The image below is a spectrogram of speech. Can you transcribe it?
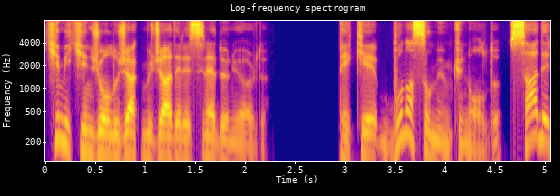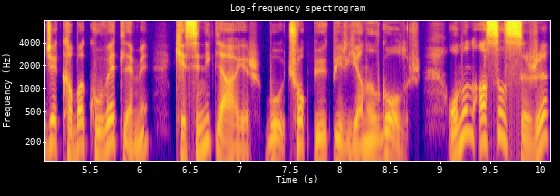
kim ikinci olacak mücadelesine dönüyordu. Peki bu nasıl mümkün oldu? Sadece kaba kuvvetle mi? Kesinlikle hayır. Bu çok büyük bir yanılgı olur. Onun asıl sırrı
